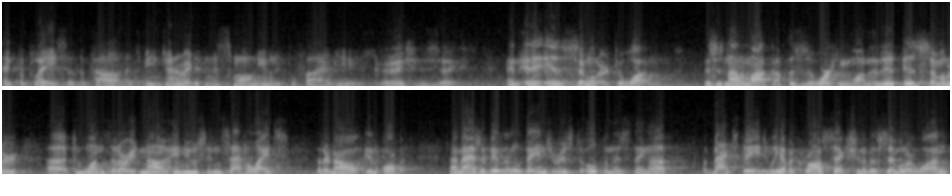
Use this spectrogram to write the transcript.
take the place of the power that's being generated in this small unit for five years. Gracious sakes. And it is similar to ones. This is not a mock-up. This is a working one. And it is similar uh, to ones that are now in use in satellites that are now in orbit. Now, imagine it'd be a little dangerous to open this thing up. But backstage, we have a cross-section of a similar one.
